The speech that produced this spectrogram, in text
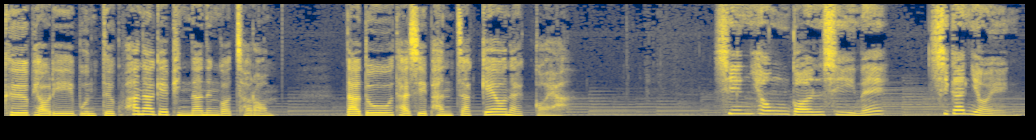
그 별이 문득 환하게 빛나는 것처럼 나도 다시 반짝 깨어날 거야. 신형건 시인의 시간여행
